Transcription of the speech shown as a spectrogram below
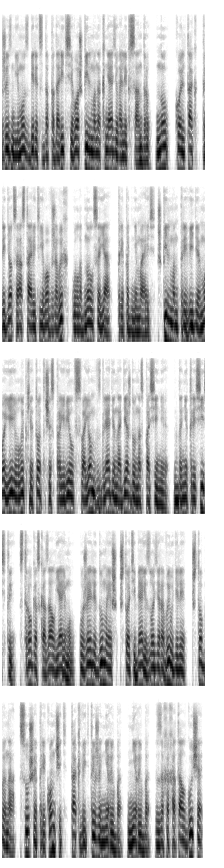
жизнь ему сберется да подарить всего Шпильмана князю Александру. Ну, коль так, придется оставить его в живых, улыбнулся я, приподнимаясь. Шпильман при виде моей улыбки тотчас проявил в своем взгляде надежду на спасение. Да не трясись ты, строго сказал я ему. Уже ли думаешь, что тебя из озера выудили, чтобы на суше прикончить? Так ведь ты же не рыба, не рыба. Захохотал Гуща,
